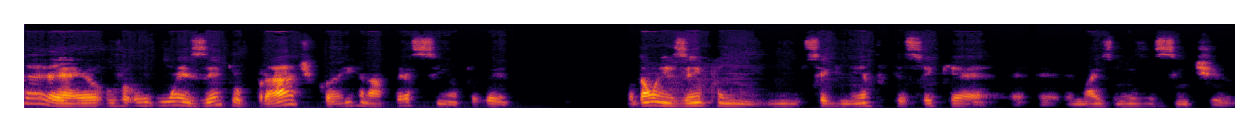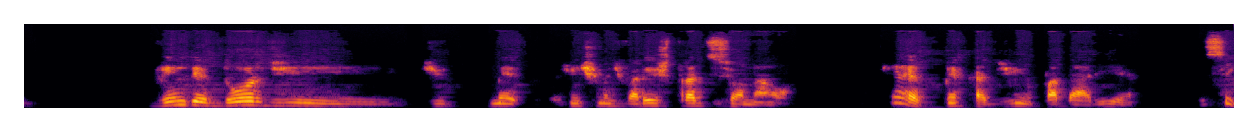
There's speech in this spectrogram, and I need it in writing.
É, um exemplo prático aí, Renato, é assim, ó, quer ver? Vou dar um exemplo, um, um segmento que eu sei que é, é, é mais ou menos nesse sentido. Vendedor de, de, a gente chama de varejo tradicional, que é mercadinho, padaria. Esse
